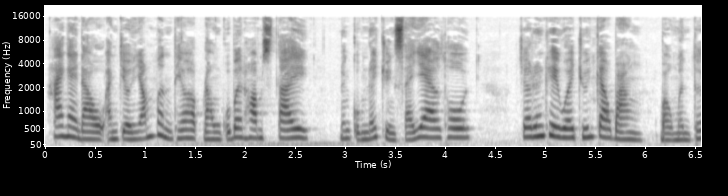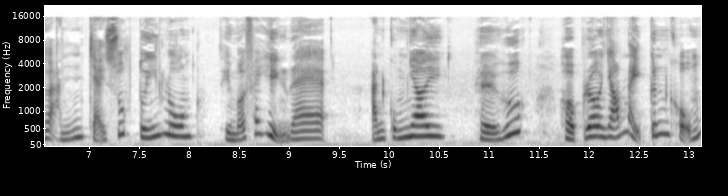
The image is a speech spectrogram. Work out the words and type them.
Hai ngày đầu, anh chờ nhóm mình theo hợp đồng của bên homestay, Nên cũng nói chuyện xã giao thôi. Cho đến khi quay chuyến cao bằng, Bọn mình thuê ảnh chạy suốt tuyến luôn thì mới phát hiện ra anh cũng nhây, hề hước, hợp rơ nhóm này kinh khủng.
